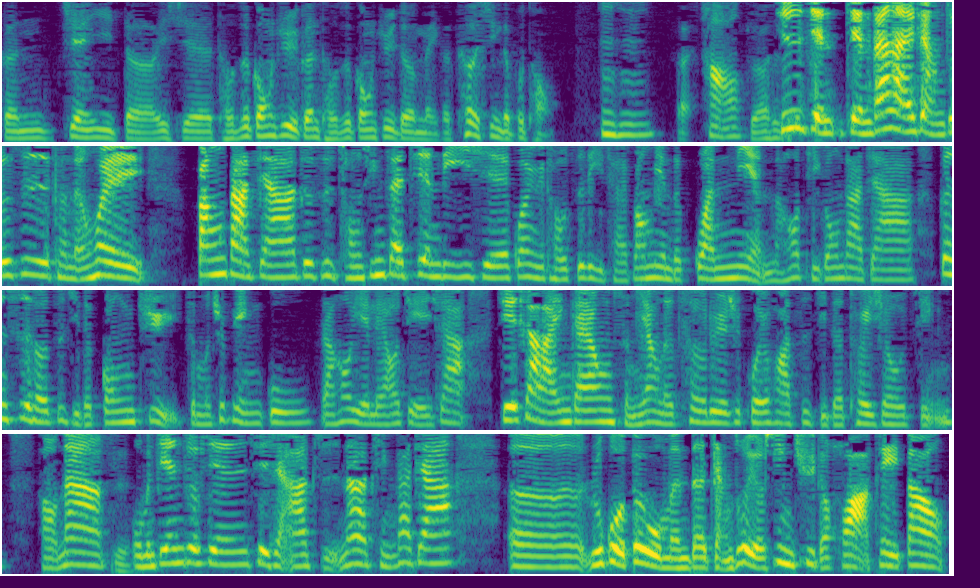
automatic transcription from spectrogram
跟建议的一些投资工具，跟投资工具的每个特性的不同。嗯哼，对，好，主要是其实简简单来讲，就是可能会帮大家就是重新再建立一些关于投资理财方面的观念，然后提供大家更适合自己的工具，怎么去评估，然后也了解一下接下来应该用什么样的策略去规划自己的退休金。好，那我们今天就先谢谢阿紫，那请大家呃，如果对我们的讲座有兴趣的话，可以到。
